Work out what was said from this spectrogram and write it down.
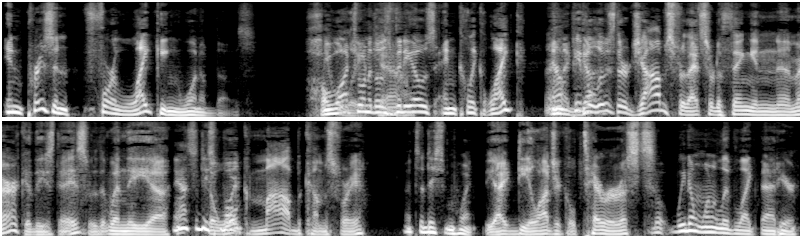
in prison for liking one of those. you watch one of those cow. videos and click like, Well, and people lose their jobs for that sort of thing in America these days when the uh, Yeah, the woke point. mob comes for you. That's a decent point. The ideological terrorists. But we don't want to live like that here.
